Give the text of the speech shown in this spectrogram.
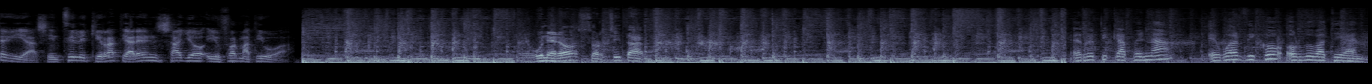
Erretegia, zintzilik irratiaren saio informatiboa. Egunero, sortxitan. Errepikapena, eguardiko ordu batean.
